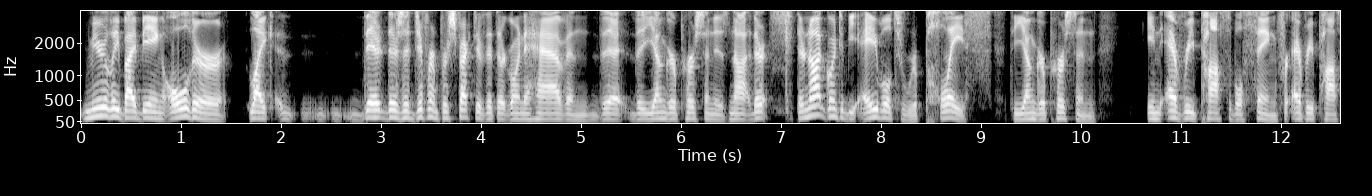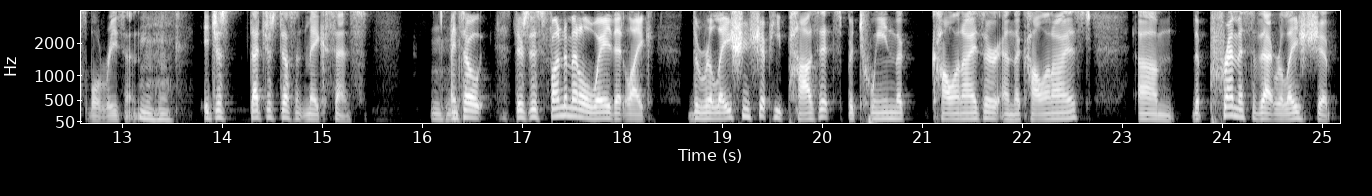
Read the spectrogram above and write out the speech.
merely by being older like there there's a different perspective that they're going to have and the the younger person is not they're they're not going to be able to replace the younger person in every possible thing for every possible reason. It just that just doesn't make sense. And so there's this fundamental way that like the relationship he posits between the colonizer and the colonized um the premise of that relationship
